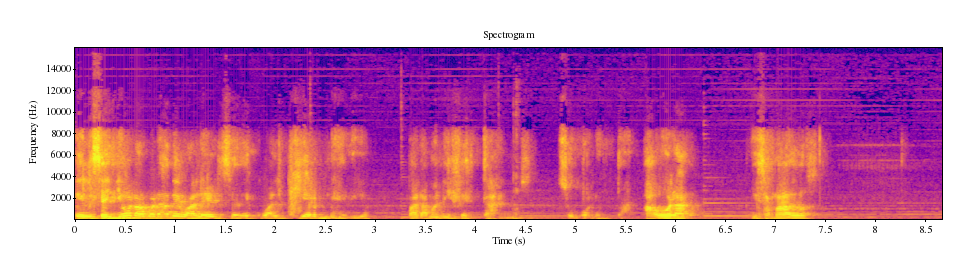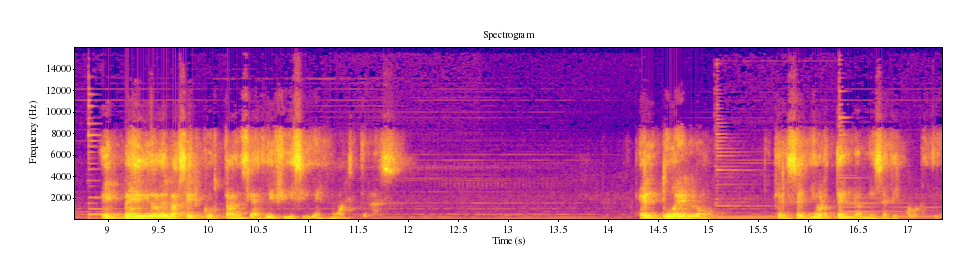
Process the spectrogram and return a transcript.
el Señor habrá de valerse de cualquier medio para manifestarnos su voluntad. Ahora, mis amados, en medio de las circunstancias difíciles nuestras, el duelo, que el Señor tenga misericordia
